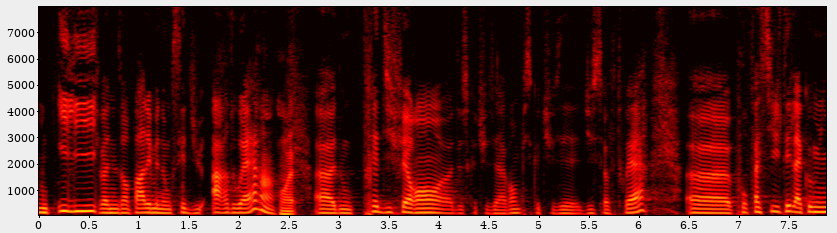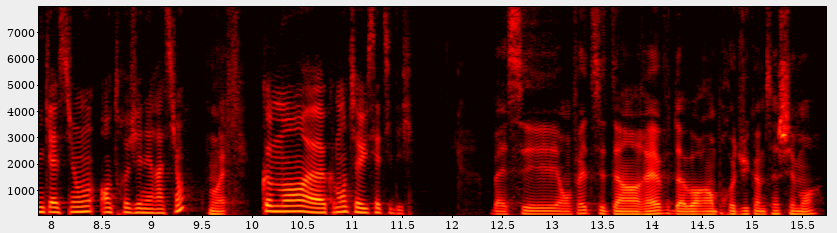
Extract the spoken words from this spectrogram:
Donc Illy, tu vas nous en parler, mais donc c'est du hardware, Ouais. euh, donc très différent euh, de ce que tu faisais avant puisque tu faisais du software, euh, pour faciliter la communication entre générations. Ouais. Comment euh, comment tu as eu cette idée? Bah c'est en fait c'était un rêve d'avoir un produit comme ça chez moi.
